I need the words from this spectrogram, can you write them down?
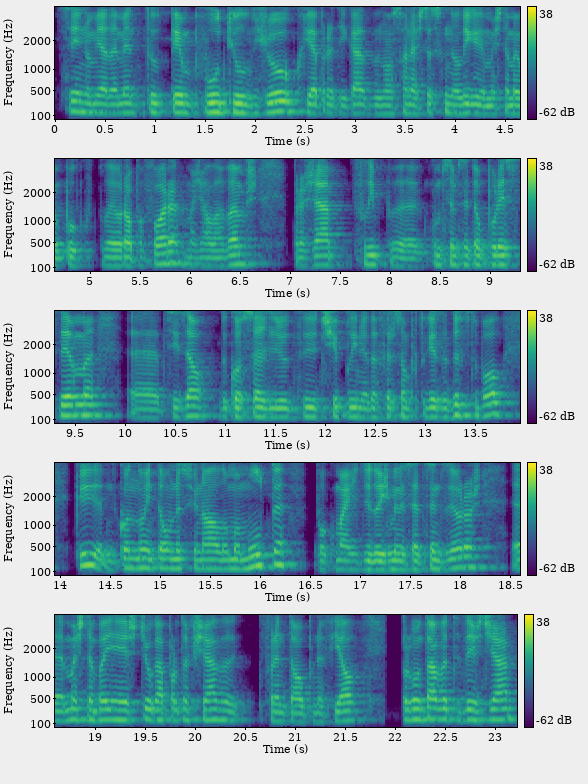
Sim, nomeadamente o tempo útil de jogo que é praticado não só nesta segunda liga, mas também um pouco pela Europa fora, mas já lá vamos. Para já, Filipe, eh, começamos então por esse tema, a decisão do Conselho de Disciplina da Federação Portuguesa de Futebol, que condenou então o Nacional a uma multa, pouco mais de 2.700 euros, eh, mas também a este jogo à porta fechada, frente ao Penafiel. Perguntava-te desde já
